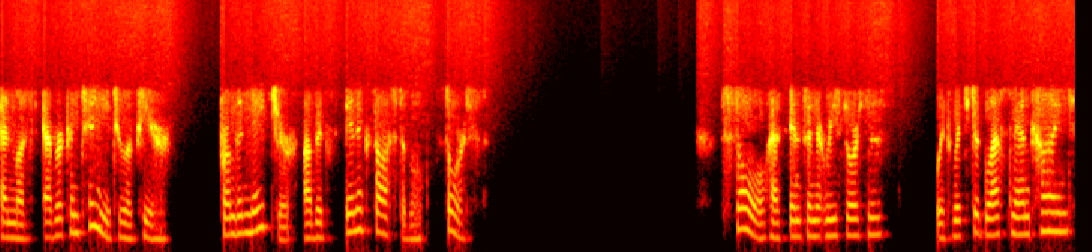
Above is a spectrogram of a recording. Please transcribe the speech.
and must ever continue to appear from the nature of its inexhaustible source. Soul has infinite resources with which to bless mankind,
